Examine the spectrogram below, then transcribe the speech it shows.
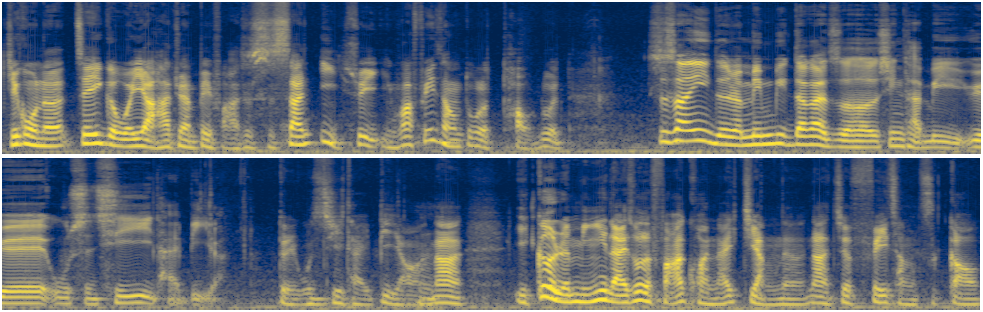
结果呢，这一个维亚她居然被罚是十三亿，所以引发非常多的讨论。十三亿的人民币大概折合新台币约五十七亿台币啊，对，五十七台币啊。嗯、那以个人名义来说的罚款来讲呢，那就非常之高。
